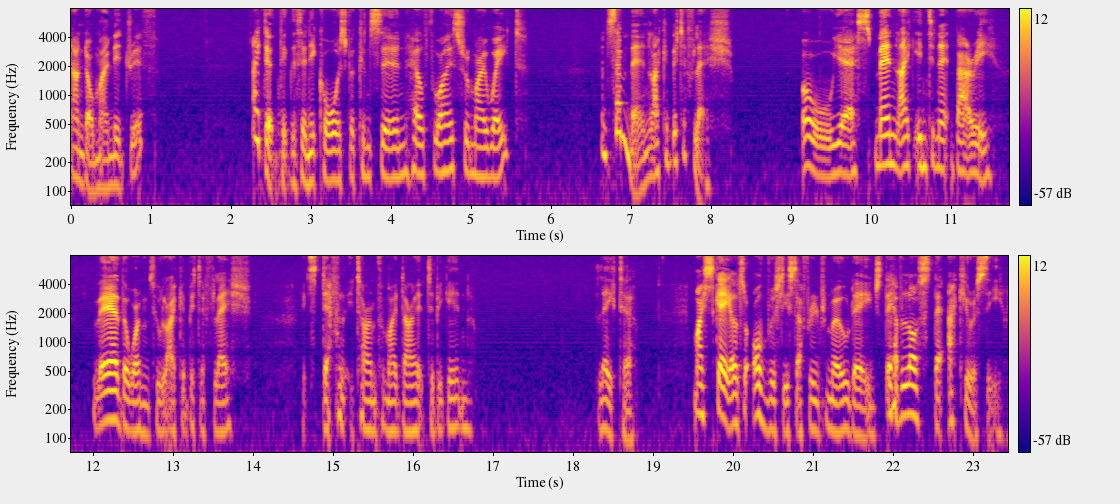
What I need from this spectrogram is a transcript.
and on my midriff. I don't think there's any cause for concern health-wise from my weight. And some men like a bit of flesh. Oh, yes, men like Internet Barry. They're the ones who like a bit of flesh. It's definitely time for my diet to begin. Later. My scales are obviously suffering from old age. They have lost their accuracy.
